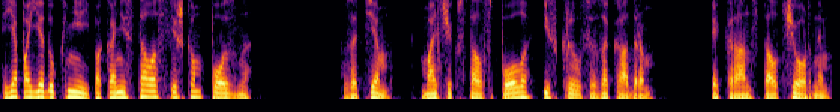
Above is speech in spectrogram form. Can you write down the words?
Я поеду к ней, пока не стало слишком поздно. Затем мальчик встал с пола и скрылся за кадром. Экран стал черным.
